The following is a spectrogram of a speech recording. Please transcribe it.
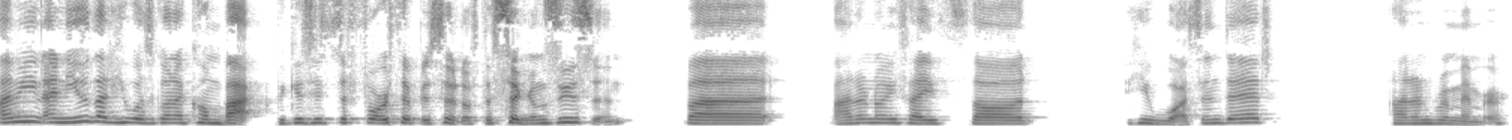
I mean, I knew that he was gonna come back because it's the fourth episode of the second season. But I don't know if I thought he wasn't dead. I don't remember.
